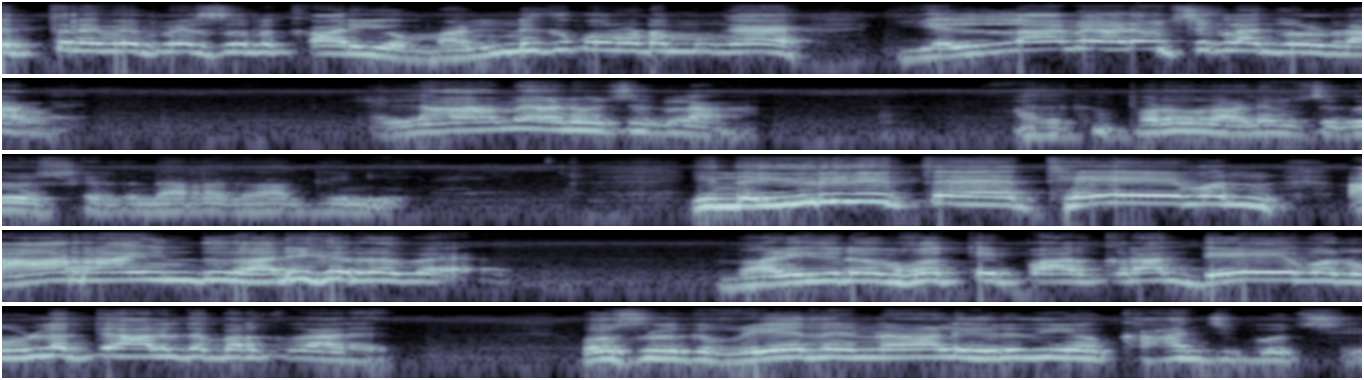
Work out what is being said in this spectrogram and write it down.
எத்தனை பேர் பேசுகிற காரியம் மண்ணுக்கு போகிற உடம்புங்க எல்லாமே அனுபவிச்சுக்கலாம்னு சொல்கிறாங்க எல்லாமே அனுபவிச்சுக்கலாம் அதுக்கப்புறம் ஒரு அனுபவிச்சுக்கிற விஷயம் இருக்கு நரக அக்னி இந்த இருதயத்தை தேவன் ஆராய்ந்து அறிகிறவ மனிதன முகத்தை பார்க்கிறான் தேவன் உள்ளத்தை ஆழ்ந்து பார்க்கிறாரு. ஒரு சிலருக்கு வேதனைனால இருதயம் காஞ்சி போச்சு.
